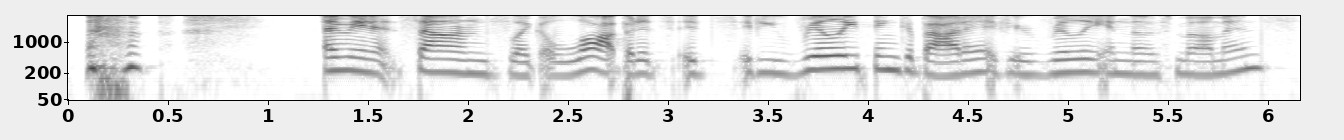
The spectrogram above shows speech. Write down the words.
I mean, it sounds like a lot, but it's it's if you really think about it, if you're really in those moments,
